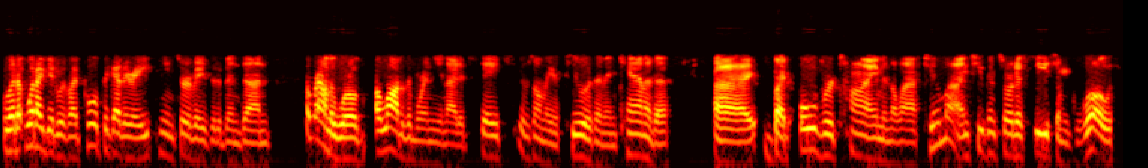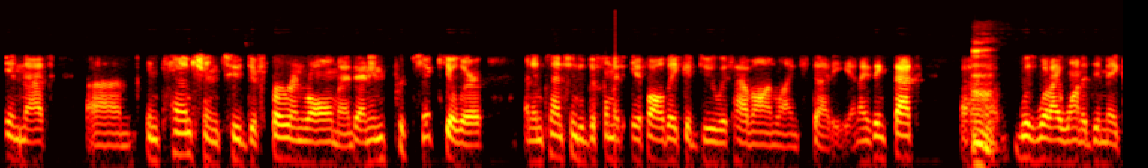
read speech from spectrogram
what, what I did was I pulled together 18 surveys that have been done around the world. A lot of them were in the United States. There was only a few of them in Canada. Uh, but over time, in the last two months, you can sort of see some growth in that um, intention to defer enrollment, and in particular, an intention to defer it if all they could do was have online study. And I think that uh, mm. was what I wanted to make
